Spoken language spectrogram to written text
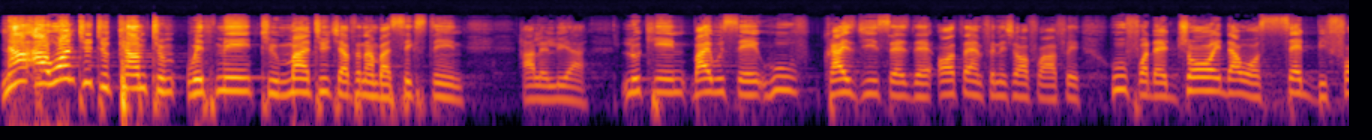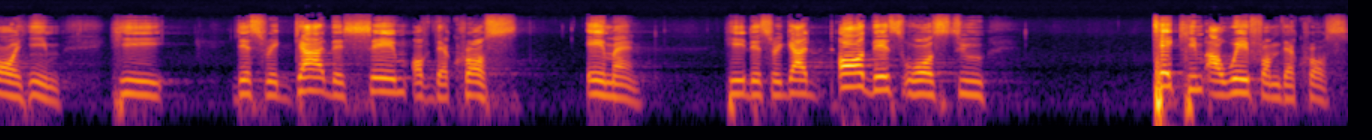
Now I want you to come to, with me to Matthew chapter number 16. Hallelujah. Looking, Bible say, who Christ Jesus, the author and finisher of our faith, who for the joy that was set before him, he disregard the shame of the cross. Amen. He disregard all this was to take him away from the cross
